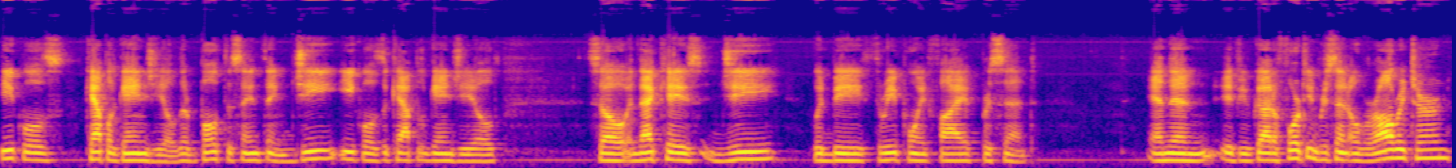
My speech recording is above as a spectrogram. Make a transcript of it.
equals capital gains yield. They're both the same thing. G equals the capital gains yield. So in that case, G would be 3.5%. And then if you've got a 14% overall return,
